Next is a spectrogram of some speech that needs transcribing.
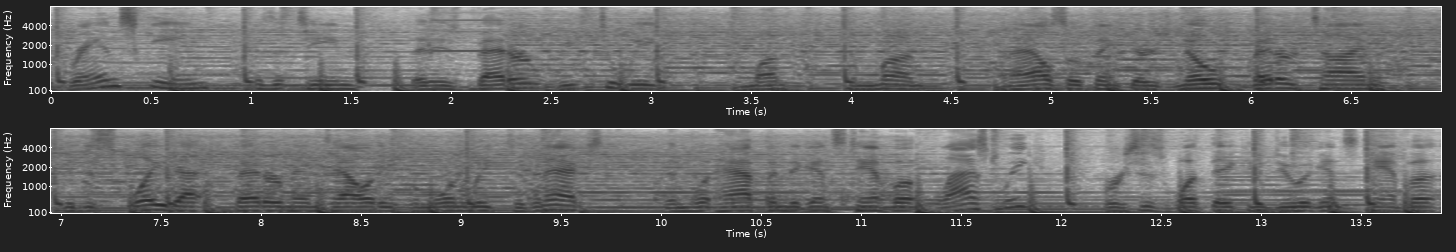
the grand scheme is a team that is better week to week, month to month. And I also think there's no better time to display that better mentality from one week to the next than what happened against Tampa last week versus what they can do against Tampa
